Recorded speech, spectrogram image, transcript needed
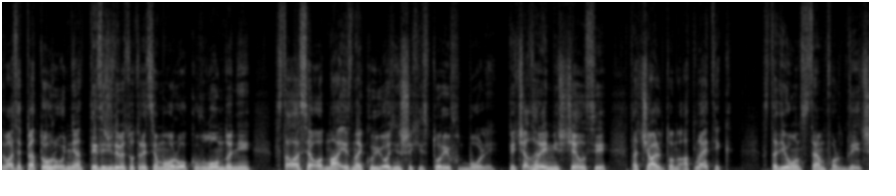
25 грудня 1937 року в Лондоні сталася одна із найкурйозніших історій у футболі. Під час гри між Челсі та Чарльтон Атлетік стадіон Стемфорд Брідж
